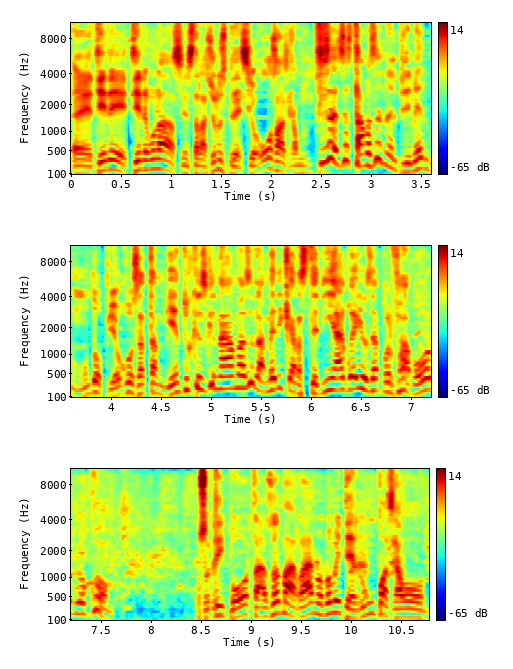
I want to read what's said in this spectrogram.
Eh, tiene, tiene unas instalaciones preciosas. Estamos en el primer mundo, Piojo. O sea, también. ¿Tú crees que nada más el América las tenía, güey? O sea, por favor, loco. O sea, ¿qué importa? Es marrano, no me interrumpas, cabrón.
